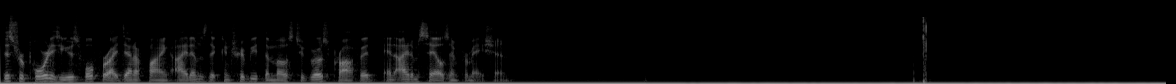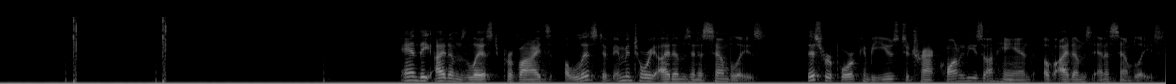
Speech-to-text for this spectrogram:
This report is useful for identifying items that contribute the most to gross profit and item sales information. And the items list provides a list of inventory items and assemblies. This report can be used to track quantities on hand of items and assemblies.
